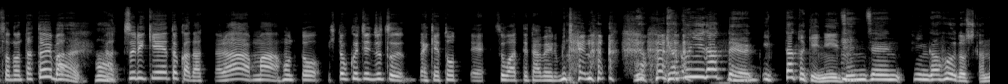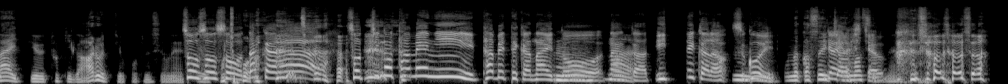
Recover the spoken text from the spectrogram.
その、例えば、はい、がはい。っつり系とかだったら、まあ、ほんと、一口ずつだけ取って、座って食べるみたいな。いや、逆にだって行った時に全然フィンガーフードしかないっていう時があるっていうことですよね。そうそうそう。だから、そっちのために食べてかないと、うんなんか、行ってからすごいうんうん、お腹空いイちゃい。ますよね。そうそうそう。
